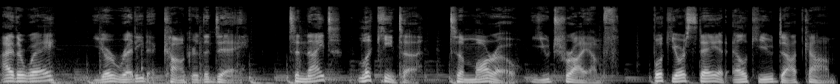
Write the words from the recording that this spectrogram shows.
Either way, you're ready to conquer the day. Tonight, La Quinta. Tomorrow, you triumph. Book your stay at lq.com.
